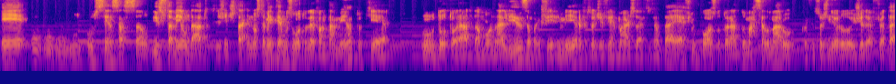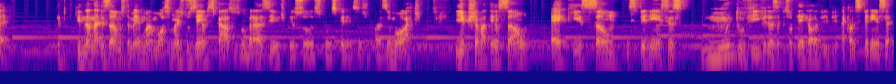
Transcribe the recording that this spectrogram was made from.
é o, o, o, o sensação. Isso também é um dado que a gente está. Nós também temos um outro levantamento que é o doutorado da Mona Lisa, uma enfermeira, professor de enfermagem do FJF, e o pós-doutorado do Marcelo Maroco, professor de neurologia do FJF. Que analisamos também uma amostra de mais de 200 casos no Brasil de pessoas com experiências de quase morte. E o que chama atenção é que são experiências muito vívidas, a pessoa tem aquela, aquela experiência,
